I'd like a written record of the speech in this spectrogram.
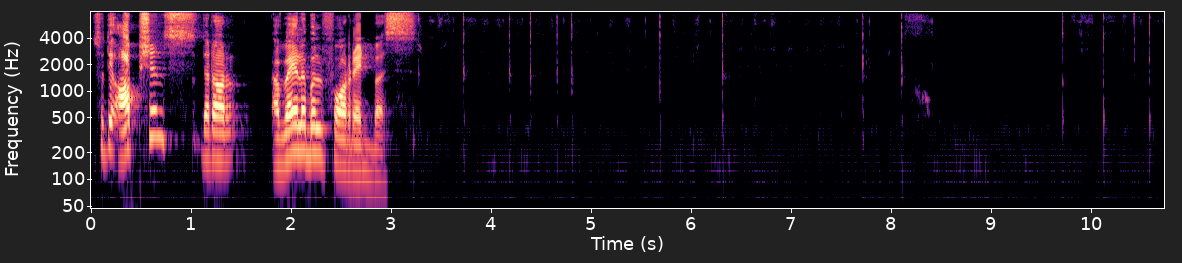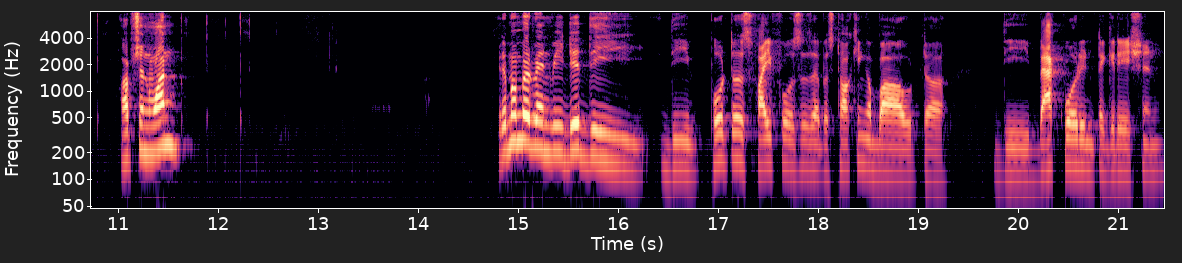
So, the options that are available for Redbus option 1 Remember when we did the, the Porter's 5 forces I was talking about uh, the backward integration.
